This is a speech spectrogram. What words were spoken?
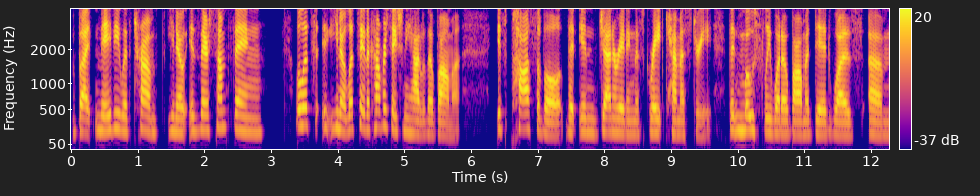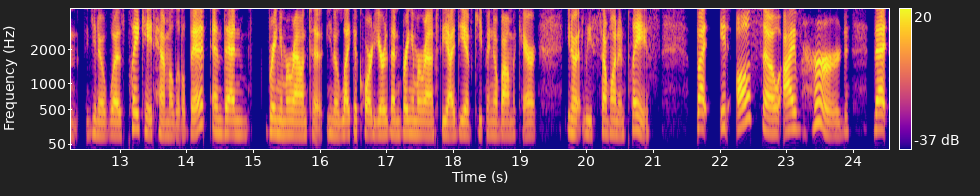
But maybe with Trump, you know, is there something, well, let's, you know, let's say the conversation he had with Obama. It's possible that in generating this great chemistry, that mostly what Obama did was, um, you know, was placate him a little bit and then bring him around to, you know, like a courtier, then bring him around to the idea of keeping Obamacare, you know, at least somewhat in place. But it also, I've heard that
